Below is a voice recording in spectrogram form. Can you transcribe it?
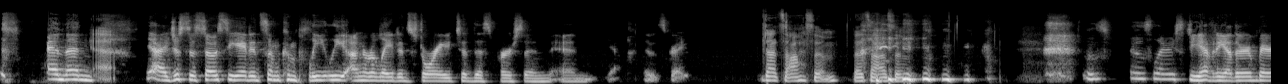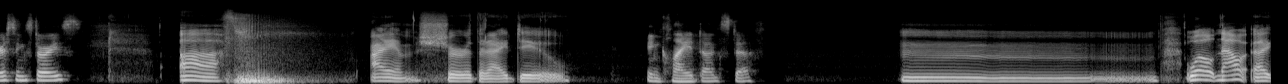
and then. Yeah. Yeah, I just associated some completely unrelated story to this person, and yeah, it was great. That's awesome. That's awesome. it was it was hilarious. Do you have any other embarrassing stories? Uh, I am sure that I do. in client dog stuff. Mm, well, now uh,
